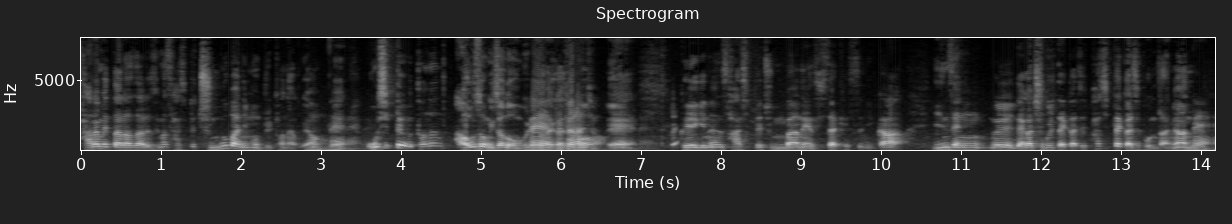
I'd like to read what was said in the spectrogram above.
사람에 따라 다르지만 40대 중후반이면 불편하고요. 음, 네, 네, 네. 50대부터는 아우성이죠. 너무 네, 불편해가지고. 불편하죠. 예. 네, 네. 그 얘기는 40대 중반에 시작했으니까 인생을 내가 죽을 때까지 80대까지 본다면 네.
